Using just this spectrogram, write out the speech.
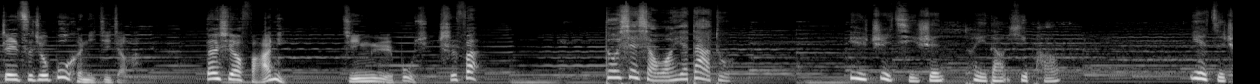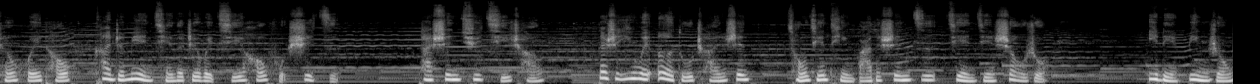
这次就不和你计较了，但是要罚你，今日不许吃饭。多谢小王爷大度。玉质起身退到一旁。叶子辰回头看着面前的这位齐侯府世子。他身躯颀长，但是因为恶毒缠身，从前挺拔的身姿渐渐瘦弱，一脸病容，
